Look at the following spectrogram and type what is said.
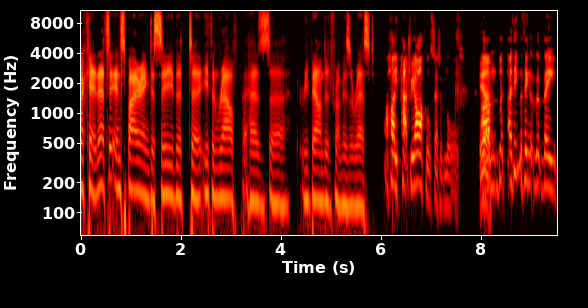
Okay, that's inspiring to see that uh, Ethan Ralph has uh, rebounded from his arrest. a high patriarchal set of laws. Yeah. Um, but I think the thing that they,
